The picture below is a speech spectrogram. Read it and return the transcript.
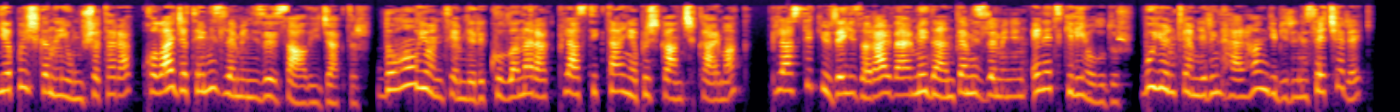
yapışkanı yumuşatarak kolayca temizlemenizi sağlayacaktır. Doğal yöntemleri kullanarak plastikten yapışkan çıkarmak, plastik yüzeyi zarar vermeden temizlemenin en etkili yoludur. Bu yöntemlerin herhangi birini seçerek,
